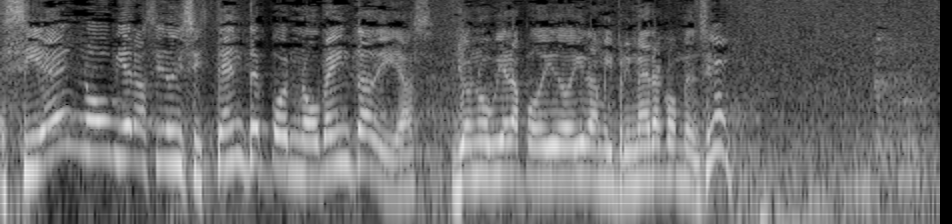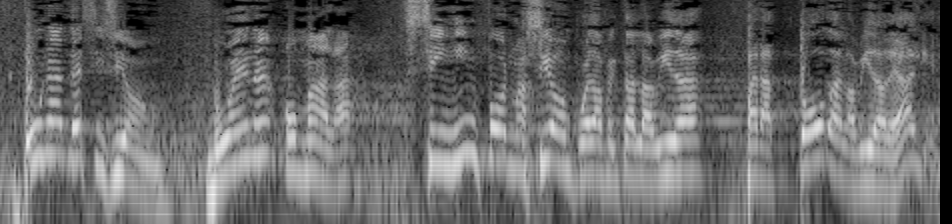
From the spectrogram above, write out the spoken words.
si él no hubiera sido insistente por 90 días, yo no hubiera podido ir a mi primera convención. Una decisión, buena o mala, sin información puede afectar la vida para toda la vida de alguien.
